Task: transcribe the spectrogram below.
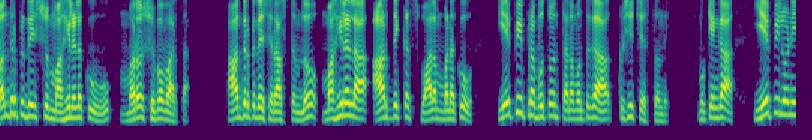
ఆంధ్రప్రదేశ్ మహిళలకు మరో శుభవార్త. ఆంధ్రప్రదేశ్ రాష్ట్రంలో మహిళల ఆర్థిక స్వాలంబనకు ఏపీ ప్రభుత్వం తన వంతుగా కృషి చేస్తుంది. ముఖ్యంగా ఏపీలోని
